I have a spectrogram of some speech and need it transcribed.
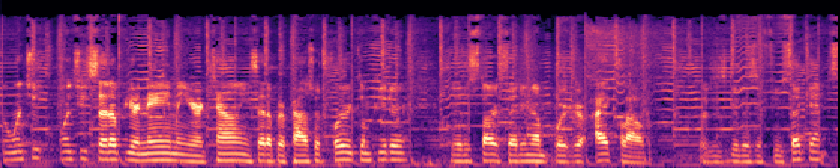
So once you once you set up your name and your account, you set up your password for your computer, you'll start setting up with your iCloud. So just give us a few seconds.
